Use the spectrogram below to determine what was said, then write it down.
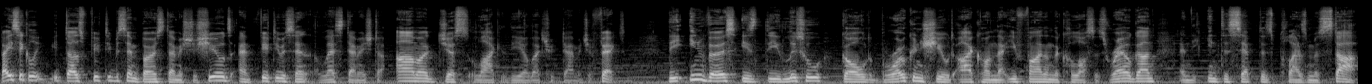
Basically, it does 50% bonus damage to shields and 50% less damage to armor, just like the electric damage effect. The inverse is the little gold broken shield icon that you find on the Colossus Railgun and the Interceptor's Plasma Star.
